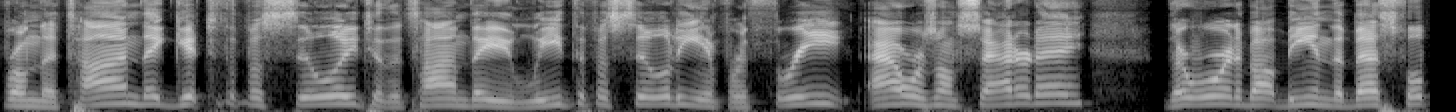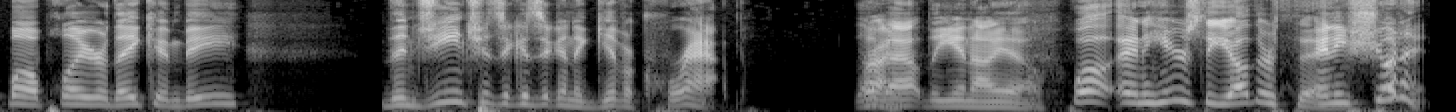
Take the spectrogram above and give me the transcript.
from the time they get to the facility to the time they leave the facility, and for three hours on Saturday, they're worried about being the best football player they can be, then Gene Chizik isn't going to give a crap right. about the NIL. Well, and here's the other thing, and he shouldn't.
